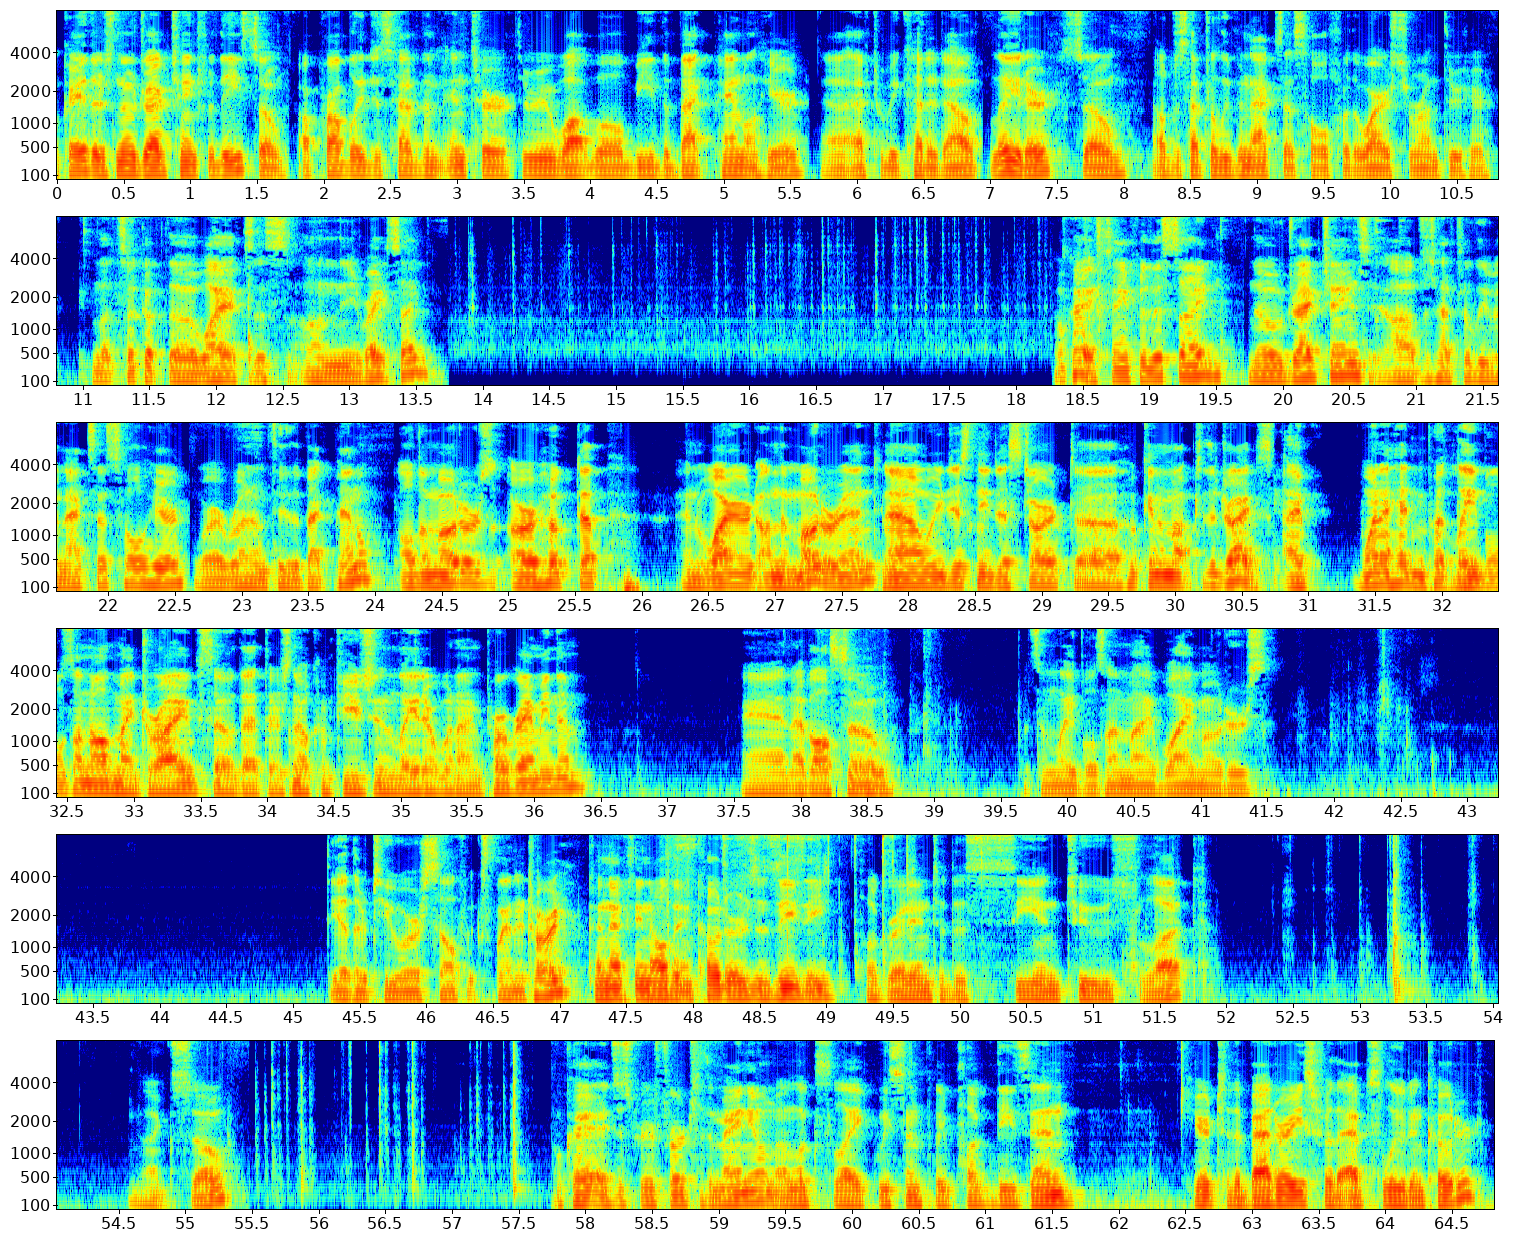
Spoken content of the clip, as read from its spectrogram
Okay, there's no drag chain for these, so I'll probably just have them enter through what will be the back panel here uh, after we cut it out later. So I'll just have to leave an access hole for the wires to run through here. Let's hook up the y-axis on the right side. Okay, same for this side. No drag chains. I'll just have to leave an access hole here where I run them through the back panel. All the motors are hooked up and wired on the motor end. Now we just need to start uh, hooking them up to the drives. I went ahead and put labels on all my drives so that there's no confusion later when I'm programming them. And I've also put some labels on my Y motors. The other two are self-explanatory. Connecting all the encoders is easy. Plug right into the CN2 slot. Like so. Okay, I just referred to the manual and it looks like we simply plug these in here to the batteries for the absolute encoder.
